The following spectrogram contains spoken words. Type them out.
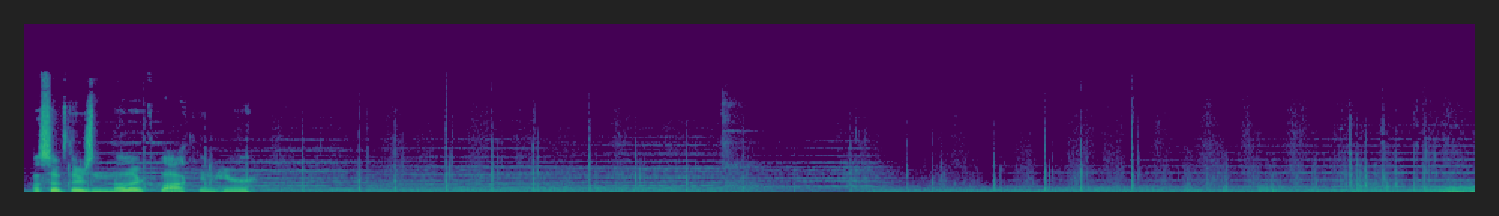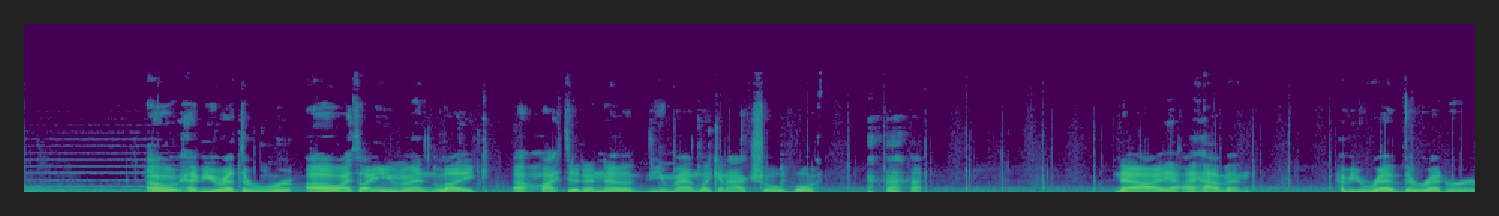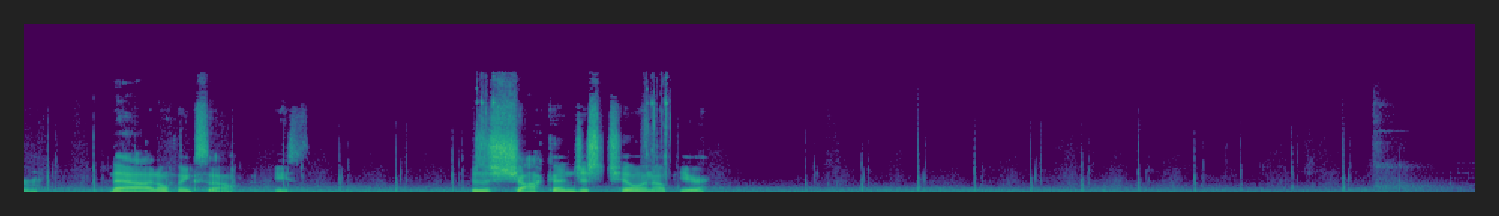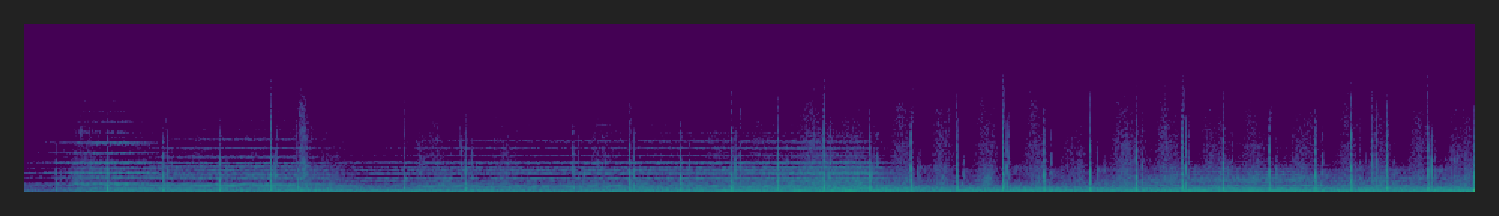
Also, if there's another clock in here. Oh, have you read the room? Oh, I thought you meant like. Oh, I didn't know you meant like an actual book. no, I, I haven't. Have you read the Red Room? No, I don't think so. There's a shotgun just chilling up here.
